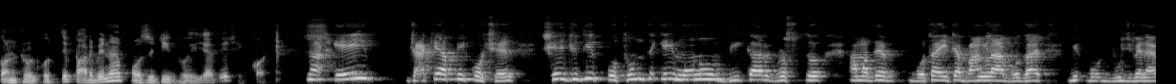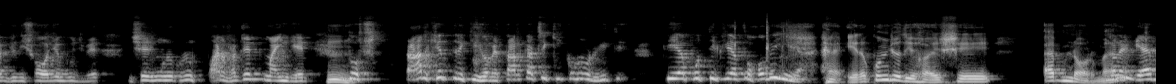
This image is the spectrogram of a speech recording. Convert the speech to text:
কন্ট্রোল করতে পারবে না পজিটিভ হয়ে যাবে রেকর্ড না, এই যাকে আপনি করছেন সে যদি প্রথম থেকেই মনোবিকারগ্রস্ত আমাদের বোধহয় এটা বাংলা বোধহয় বুঝবে না যদি সহজে বুঝবে সে মনে করুন পারভার্টেড মাইন্ডেড তো তার ক্ষেত্রে কি হবে? তার কাছে কি কোনো রীতি ক্রিয়া প্রতিক্রিয়া তো হবেই না। হ্যাঁ এরকম যদি হয় সে অ্যাবনর্মাল মানে অ্যাব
